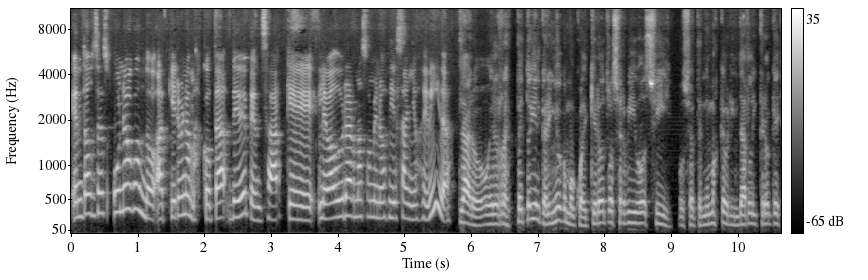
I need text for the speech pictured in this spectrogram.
Entonces, uno cuando adquiere una mascota debe pensar que le va a durar más o menos 10 años de vida. Claro, el respeto y el cariño como cualquier otro ser vivo, sí, o sea, tenemos que brindarle y creo que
